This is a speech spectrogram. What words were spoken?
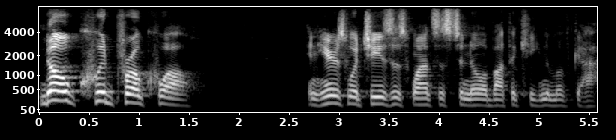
No quid pro quo. And here's what Jesus wants us to know about the kingdom of God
